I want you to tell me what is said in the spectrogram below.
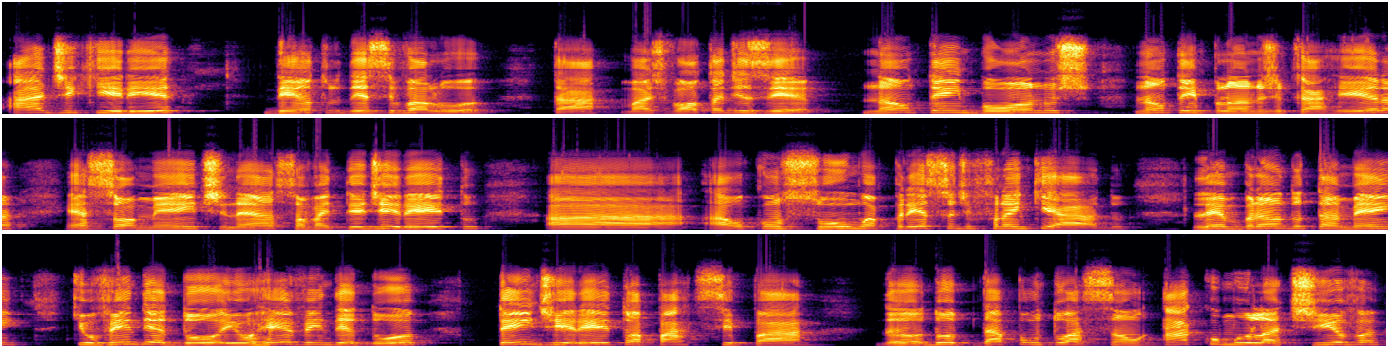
adquirir dentro desse valor tá? Mas volta a dizer, não tem bônus, não tem plano de carreira, é somente, né? Só vai ter direito a, ao consumo a preço de franqueado. Lembrando também que o vendedor e o revendedor têm direito a participar do, do, da pontuação acumulativa,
